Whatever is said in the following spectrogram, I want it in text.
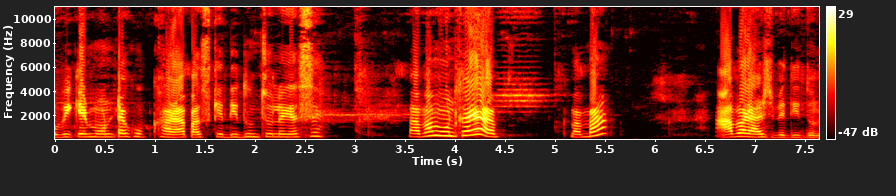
অভিকের মনটা খুব খারাপ, আজকে দিদুন চলে গেছে। বাবা, মন খারাপ? বাবা? আবার আসবে দিদুন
